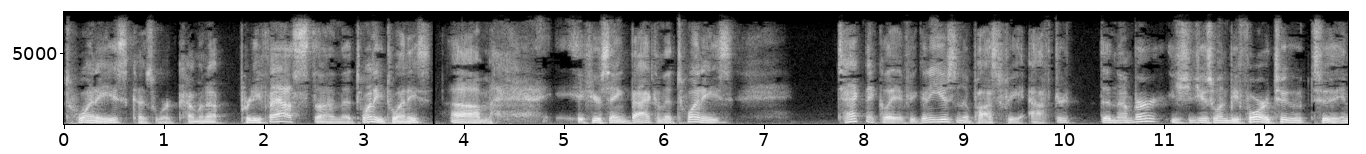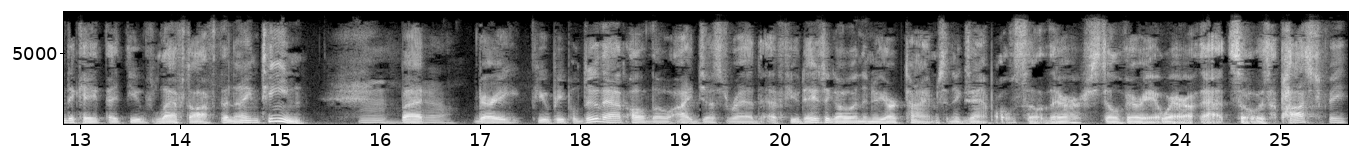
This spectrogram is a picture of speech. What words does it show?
20s, because we're coming up pretty fast on the 2020s, um, if you're saying back in the 20s, technically, if you're going to use an apostrophe after the number, you should use one before too to indicate that you've left off the 19. Mm, but yeah. Very few people do that, although I just read a few days ago in the New York Times an example. So they're still very aware of that. So it was apostrophe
